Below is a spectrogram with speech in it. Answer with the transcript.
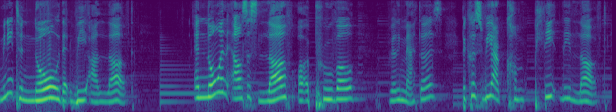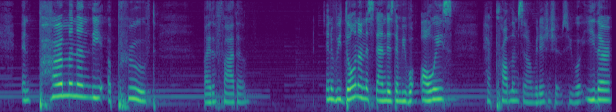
We need to know that we are loved. And no one else's love or approval really matters because we are completely loved and permanently approved by the Father. And if we don't understand this, then we will always have problems in our relationships. We will either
